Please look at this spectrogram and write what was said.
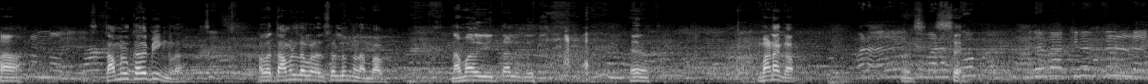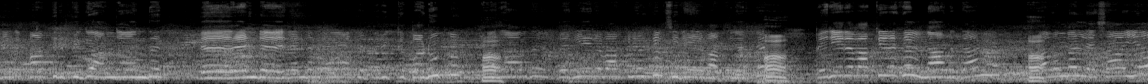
ஆ. தமிழ் கதைப்பீங்களா Sì. அப்போ தமிழில் சொல்லுங்களேன் பாப்போம் நம்மளுக்கு இத்தாலிக்கு ஆ. வணக்கம் சரி. வணக்கம் இறைவாக்கினர்கள் நீங்க பார்த்திருப்பீங்க அங்க வந்து ரெண்டு ரெண்டு வகையாக பிரிக்கப்படும். அதாவது பெரிய இறைவாக்கினர்கள் சிறிய ஆ. பெரிய இறைவாக்கினர்கள் நாலு தான். அவங்க எசாயா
